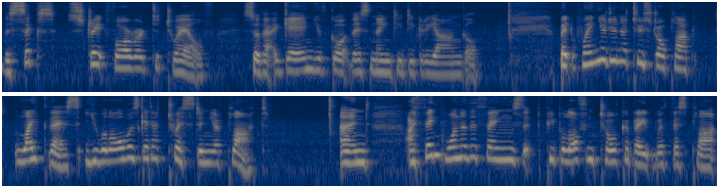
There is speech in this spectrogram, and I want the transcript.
the six straight forward to 12 so that again you've got this 90 degree angle. But when you're doing a two straw plait like this, you will always get a twist in your plait. And I think one of the things that people often talk about with this plait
